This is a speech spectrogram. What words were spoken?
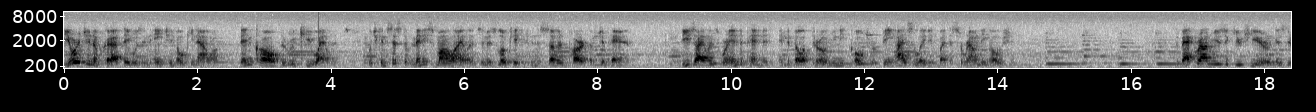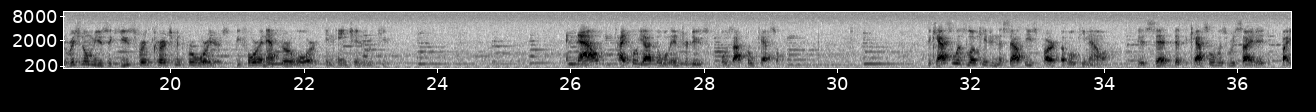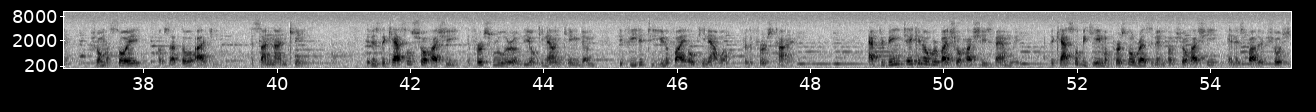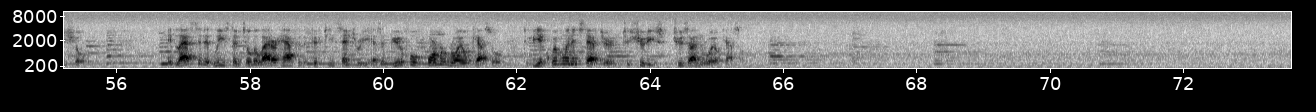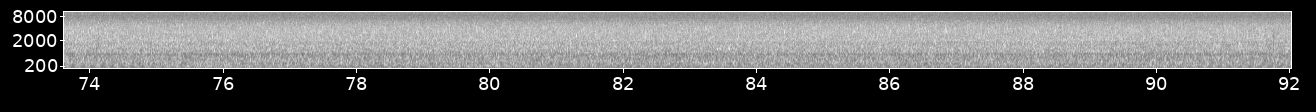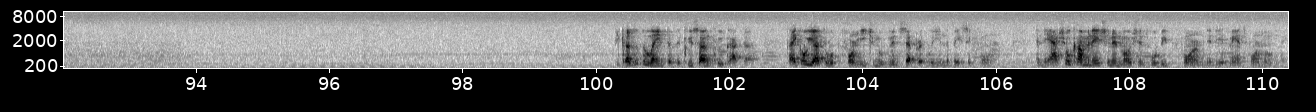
The origin of karate was in ancient Okinawa, then called the Ryukyu Islands, which consist of many small islands and is located in the southern part of Japan. These islands were independent and developed their own unique culture, being isolated by the surrounding ocean. The background music you hear is the original music used for encouragement for warriors before and after a war in ancient Ryukyu. And now, Taika Oyata will introduce Ozato Castle. The castle is located in the southeast part of Okinawa. It is said that the castle was recited by Shomasoi Ozato Aji, the Sannan king. It is the castle Shohashi, the first ruler of the Okinawan kingdom, defeated to unify Okinawa for the first time. After being taken over by Shohashi's family, the castle became a personal residence of Shohashi and his father Shoshisho. It lasted at least until the latter half of the 15th century as a beautiful former royal castle to be equivalent in stature to Shuri's Chuzan Royal Castle. Because of the length of the Kusanku kata, Taika Oyata will perform each movement separately in the basic form, and the actual combination and motions will be performed in the advanced form only.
